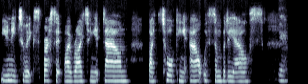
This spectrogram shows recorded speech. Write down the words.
you need to express it by writing it down, by talking it out with somebody else. Yeah.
